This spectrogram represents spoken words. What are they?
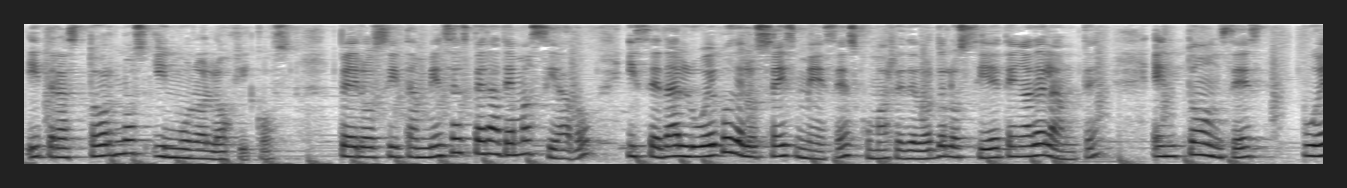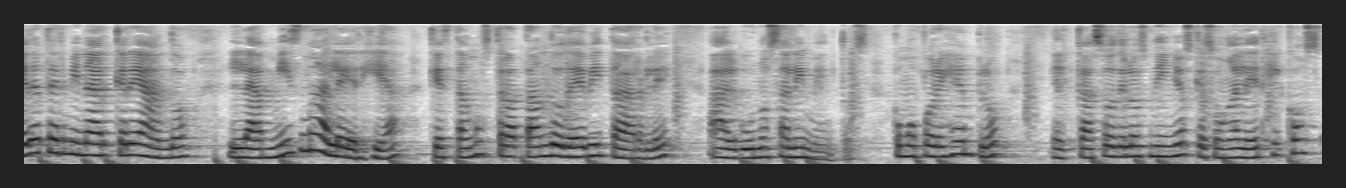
y trastornos inmunológicos. Pero si también se espera demasiado y se da luego de los seis meses, como alrededor de los siete en adelante, entonces puede terminar creando la misma alergia que estamos tratando de evitarle a algunos alimentos, como por ejemplo el caso de los niños que son alérgicos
